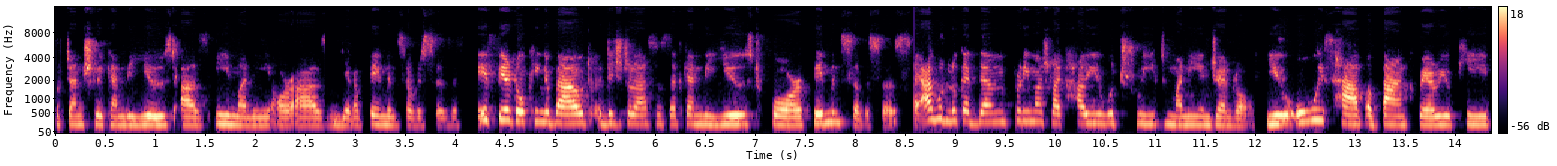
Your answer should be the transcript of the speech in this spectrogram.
potentially can be used as e-money or as you know payment services. If we're talking about digital assets that can be used for payment services, I would look at them pretty much like how you would treat money in general. You always have a bank where you keep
